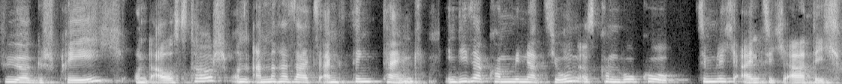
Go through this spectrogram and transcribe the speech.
für Gespräch und Austausch und andererseits ein Think Tank. In dieser Kombination ist Convoco ziemlich einzigartig.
